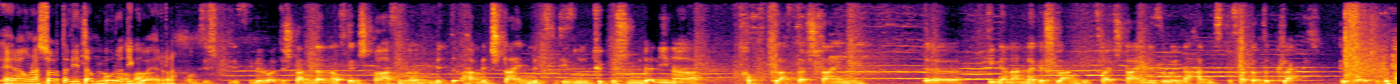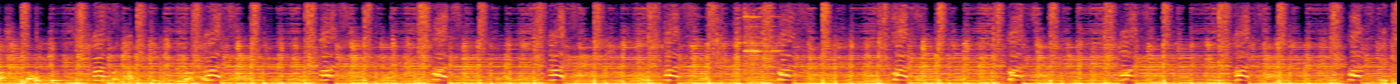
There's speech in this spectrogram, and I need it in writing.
Era una sorta di tamburo di guerra. Und die, die viele Leute standen dann auf den Straßen und mit, haben mit Steinen, mit diesen typischen Berliner Kopfpflastersteinen äh, gegeneinander geschlagen, die zwei Steine so in der Hand. Das hat dann so Klackgeräusche gemacht, laute. Und man hat überall.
